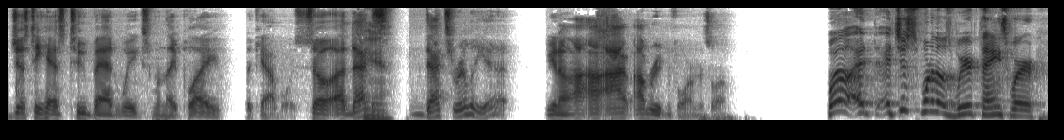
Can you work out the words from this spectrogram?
just he has two bad weeks when they play the Cowboys. So uh, that's that's really it. You know, I, I I'm rooting for him as well. Well, it, it's just one of those weird things where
